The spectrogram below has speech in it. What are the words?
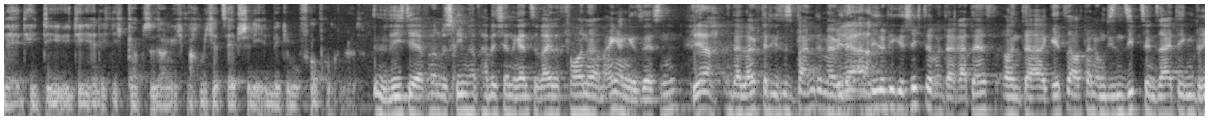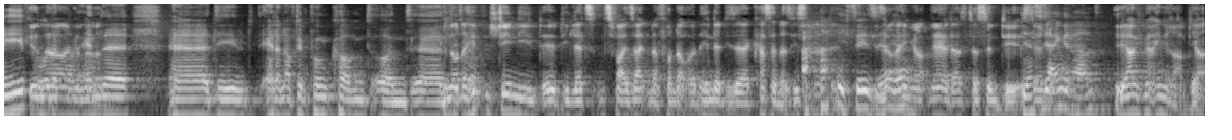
Nee, die, die Idee hätte ich nicht gehabt, zu sagen, ich mache mich jetzt selbstständig in Mecklenburg-Vorpommern. So. Wie ich dir davon beschrieben habe, habe ich ja eine ganze Weile vorne am Eingang gesessen. Ja. Und da läuft ja dieses Band immer wieder ja. wie du die Geschichte runterratterst. Und da geht es auch dann um diesen 17-seitigen Brief, genau, wo dann am genau. Ende äh, die, er dann auf den Punkt kommt. Und, äh, genau, da hinten stehen die, äh, die letzten zwei Seiten davon, da hinter dieser Kasse. Da siehst du, ah, ich sehe sie. Ja, ja. das, das sind die. die hast du die eingerahmt? Ja, habe ich mir eingerahmt, ja.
